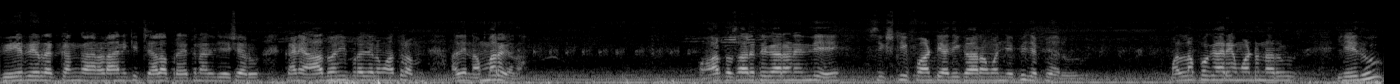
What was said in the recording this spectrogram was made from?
వేరే రకంగా అనడానికి చాలా ప్రయత్నాలు చేశారు. కానీ ఆధ్వని ప్రజలు మాత్రం అది నమ్మరు కదా. పార్థసారథి గారు అనేది సిక్స్టీ ఫార్టీ అధికారం అని చెప్పి చెప్పారు. మల్లప్ప గారు ఏమంటున్నారు? లేదు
